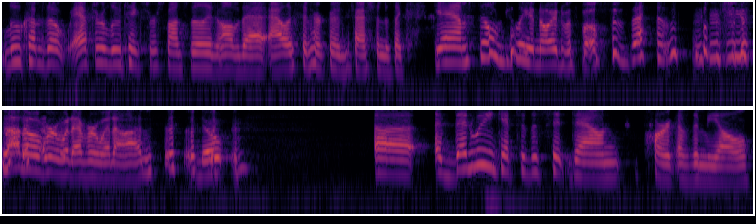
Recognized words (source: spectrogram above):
Lou comes over after Lou takes responsibility and all of that. Alex in her confession is like, "Yeah, I'm still really annoyed with both of them. She's not over whatever went on." Nope. uh, and then we get to the sit down part of the meal,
